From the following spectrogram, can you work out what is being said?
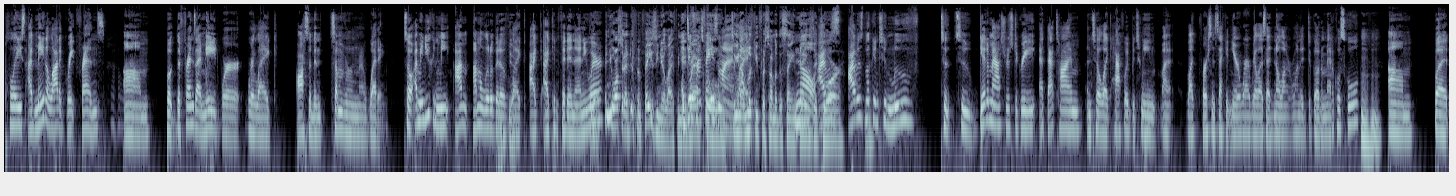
place. I've made a lot of great friends, mm-hmm. um, but the friends I made were were like awesome, and some of them were my wedding. So I mean, you can meet. I'm I'm a little bit of yeah. like I, I can fit in anywhere. Yeah. And you also had a different phase in your life when you're a different phase in my So you're life. not looking for some of the same no, things that I you was, are. I was looking to move to to get a master's degree at that time until like halfway between my like first and second year where I realized I no longer wanted to go to medical school. Mm-hmm. Um, but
